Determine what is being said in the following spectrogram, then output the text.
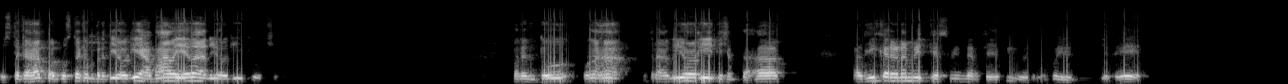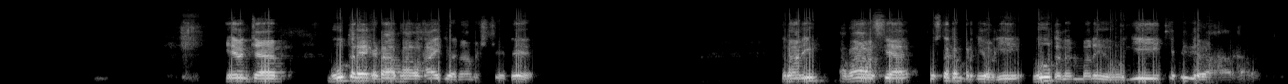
पुस्तकः, पुस्तकं प्रतियोगी अभाव एव अनुयोगी इति परन्तु पुनः तत्र अनुयोगी इति शब्दः अधिकरणम् इत्यस्मिन् अर्थे अपि उपयुज्यते। एवञ्च भूतले घटाभावः इति वदामश्चेत्। तदानीम् अभावस्य पुस्तकं प्रतियोगी मनयोगी इत्यपि व्यवहारः वर्तते।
